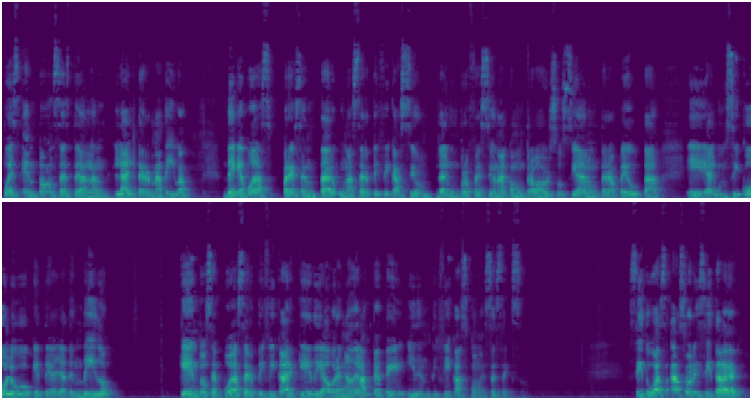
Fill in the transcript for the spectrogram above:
pues entonces te dan la alternativa de que puedas presentar una certificación de algún profesional como un trabajador social, un terapeuta, eh, algún psicólogo que te haya atendido, que entonces pueda certificar que de ahora en adelante te identificas con ese sexo. Si tú vas a solicitar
